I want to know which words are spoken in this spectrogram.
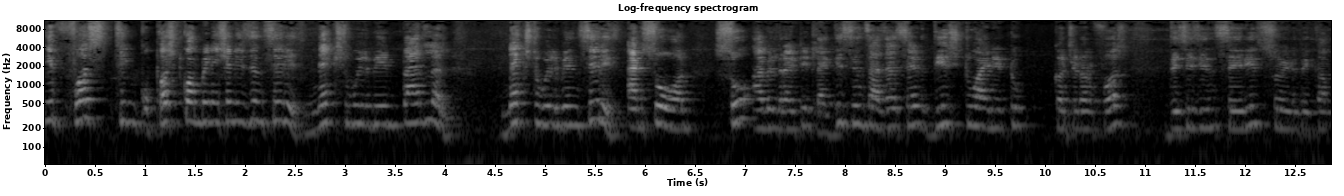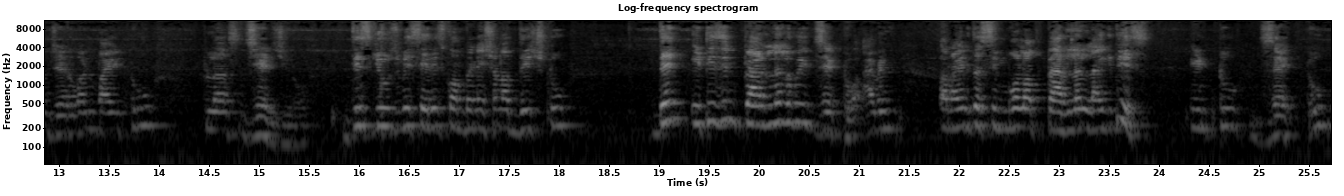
If first thing first combination is in series next will be in parallel next will be in series and so on. So i will write it like this. Since as i said these two i need to consider first. This is in series so it becomes z1 by 2 plus z0 this gives me series combination of these two then it is in parallel with z2 i will write the symbol of parallel like this into z2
